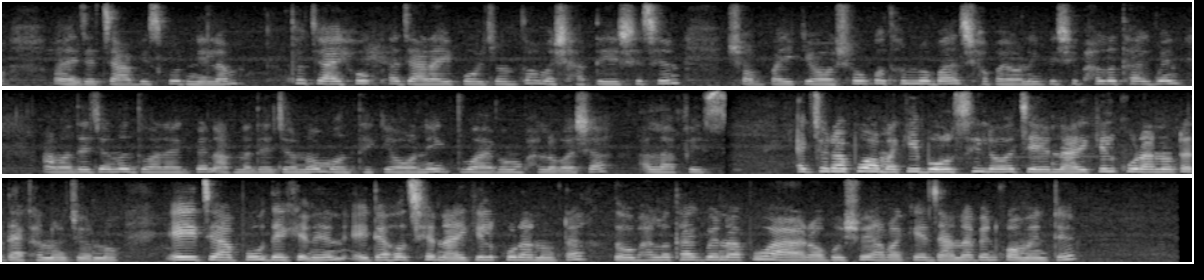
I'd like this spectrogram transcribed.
এই যে চা বিস্কুট নিলাম। তো যাই হোক যারা এই পর্যন্ত আমার সাথে এসেছেন, সবাইকে অসংখ্য ধন্যবাদ। সবাই অনেক বেশি ভালো থাকবেন। আমাদের জন্য দোয়া রাখবেন। আপনাদের জন্য মন থেকে অনেক দোয়া এবং ভালোবাসা। আল্লাহ হাফিজ। একজন আপু আমাকে বলছিল যে, নারকেল কোরানোটা দেখানোর জন্য। এই যে আপু, দেখে নেন, এটা হচ্ছে নারকেল কোরানোটা। তো ভালো থাকবেন আপু, আর অবশ্যই আমাকে জানাবেন কমেন্টে।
